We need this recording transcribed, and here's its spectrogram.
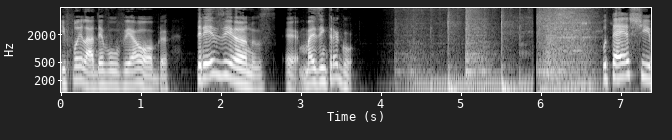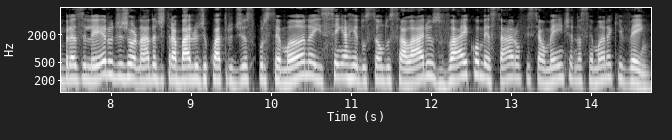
e foi lá devolver a obra. 13 anos, é, mas entregou. O teste brasileiro de jornada de trabalho de quatro dias por semana e sem a redução dos salários vai começar oficialmente na semana que vem.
